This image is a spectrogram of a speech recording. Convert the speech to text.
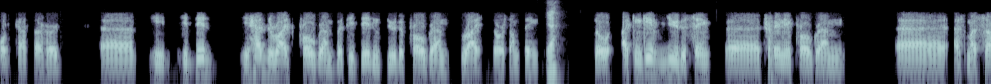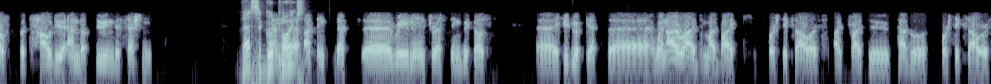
podcast I heard uh, he he did he had the right program, but he didn't do the program right or something. Yeah. So I can give you the same uh, training program uh, as myself, but how do you end up doing the sessions? That's a good and, point. Uh, I think that's uh, really interesting because uh, if you look at when I ride my bike for six hours, I try to pedal for six hours.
